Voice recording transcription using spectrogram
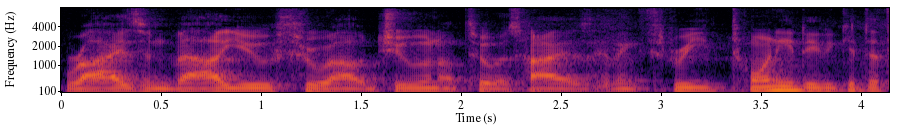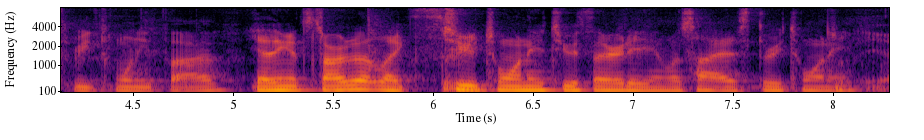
rise in value throughout June up to as high as I think 320. Did it get to 325? Yeah, I think it started at like 220, 230 and was high as 320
